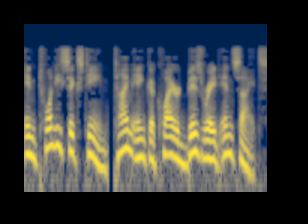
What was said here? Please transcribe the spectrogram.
In 2016, Time Inc. acquired BizRate Insights.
